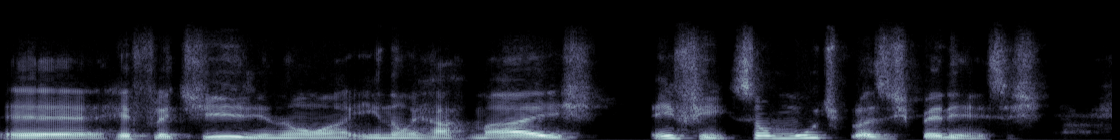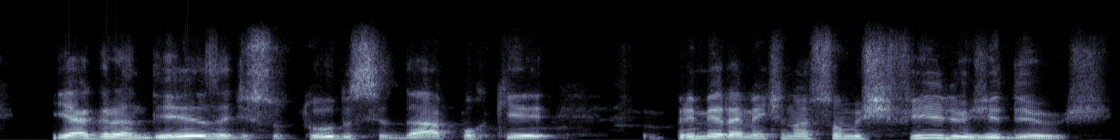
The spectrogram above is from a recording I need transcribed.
é, refletir e não, e não errar mais. Enfim, são múltiplas experiências. E a grandeza disso tudo se dá porque, primeiramente, nós somos filhos de Deus.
